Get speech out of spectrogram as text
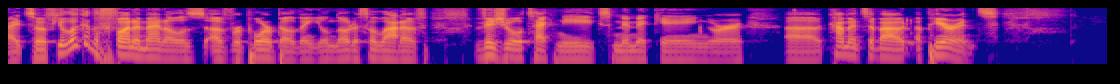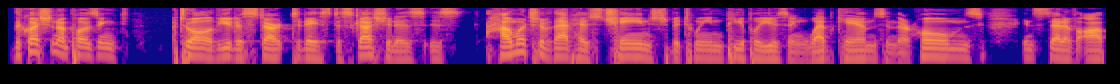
right? So if you look at the fundamentals of rapport building, you'll notice a lot of visual techniques, mimicking, or uh, comments about appearance. The question I'm posing to all of you to start today's discussion is is how much of that has changed between people using webcams in their homes instead of op,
